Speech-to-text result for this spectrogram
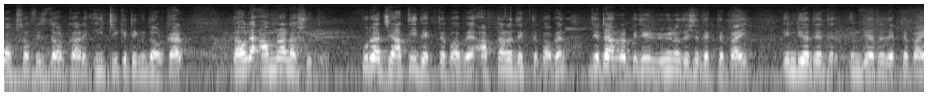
বক্স অফিস দরকার ই টিকিটিং দরকার তাহলে আমরা না শুধু পুরা জাতি দেখতে পাবে আপনারা দেখতে পাবেন যেটা আমরা পৃথিবীর বিভিন্ন দেশে দেখতে পাই ইন্ডিয়াতে ইন্ডিয়াতে দেখতে পাই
